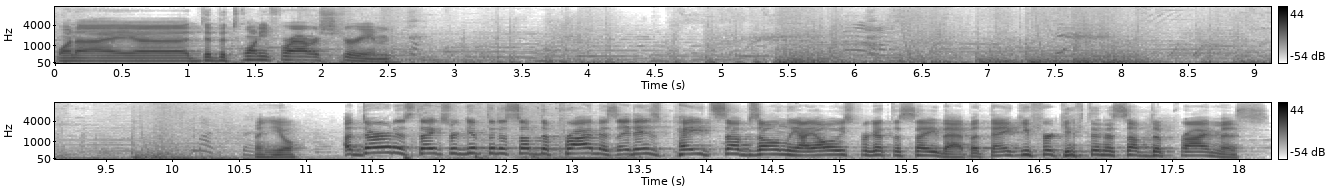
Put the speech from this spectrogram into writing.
when I uh, did the 24 hour stream. Better. heal. Adurtus, thanks for gifting a sub to Primus. It is paid subs only. I always forget to say that, but thank you for gifting a sub to Primus.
